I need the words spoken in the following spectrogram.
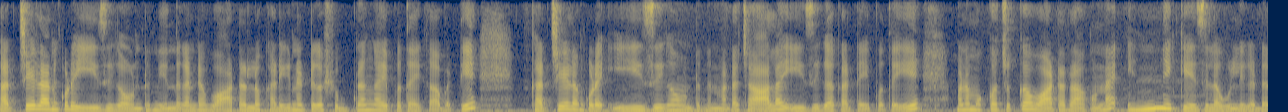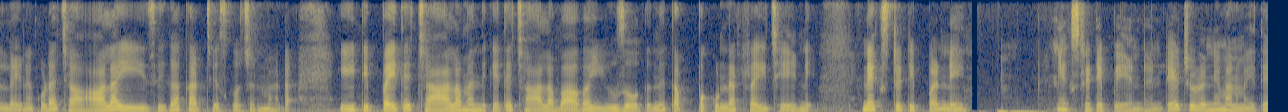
కట్ చేయడానికి కూడా ఈజీగా ఉంటుంది. ఎందుకంటే వాటర్లో కడిగినట్టుగా శుభ్రంగా అయిపోతాయి కాబట్టి కట్ చేయడం కూడా ఈజీగా ఉంటుందన్నమాట. చాలా ఈజీగా కట్ అయిపోతాయి. మనం ఒక్క చుక్క వాటర్ రాకుండా ఎన్ని కేజీల ఉల్లిగడ్డలు అయినా కూడా చాలా ఈజీగా కట్ చేసుకోవచ్చు అనమాట ఈ టిప్ అయితే చాలామందికి అయితే చాలా బాగా యూజ్ అవుతుంది. తప్పకుండా ట్రై చేయండి. నెక్స్ట్ టిప్ అండి. నెక్స్ట్ టిప్ ఏంటంటే చూడండి మనమైతే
